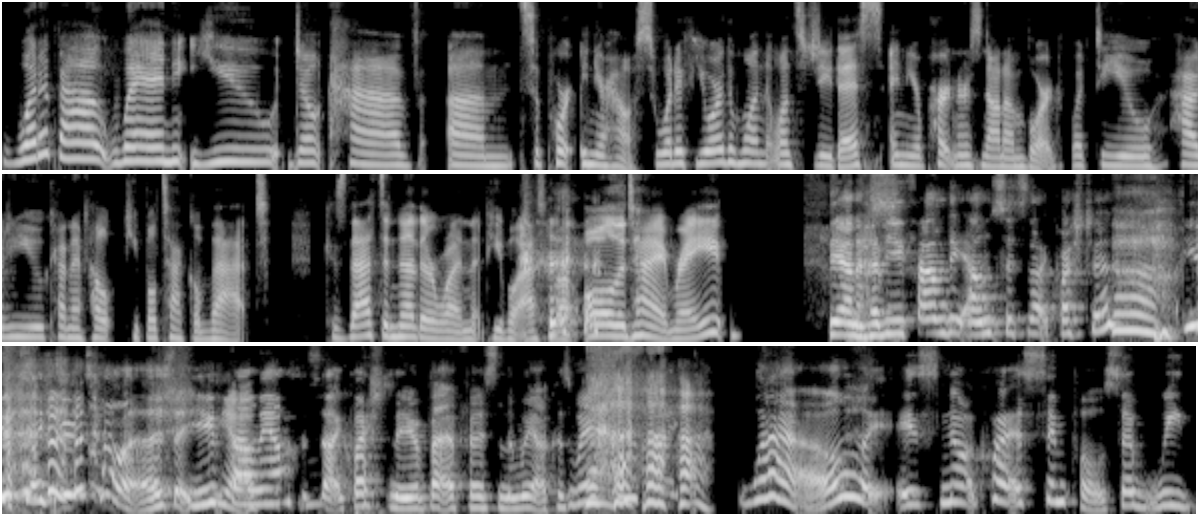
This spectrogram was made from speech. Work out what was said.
What about when you don't have um, support in your house? What if you're the one that wants to do this and your partner's not on board? What do you, how do you kind of help people tackle that? Because that's another one that people ask about all the time, right? Deanna, have you found the answer to that question? If you, if you tell us that you Yeah. found the answer to that question, you're a better person than we are. Because we're kind of like, well, it's not quite as simple. So we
